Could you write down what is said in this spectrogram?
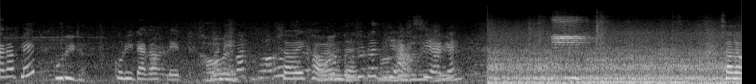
টাকা প্লেট কুড়ি টাকা। কুড়ি টাকা প্লেট খাওয়ানো সবাই খাওয়ানো দিয়ে আসি আগে। চলো।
